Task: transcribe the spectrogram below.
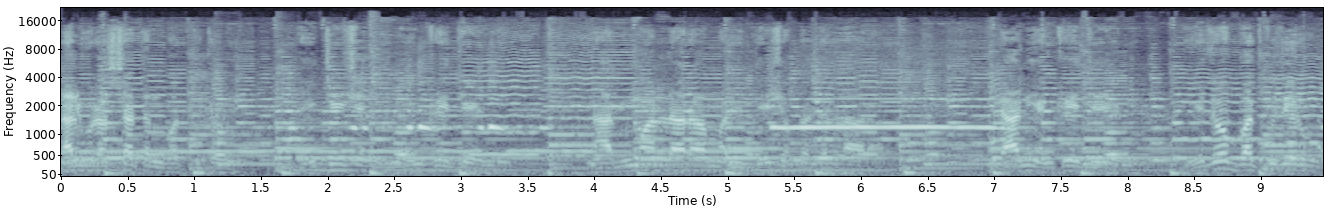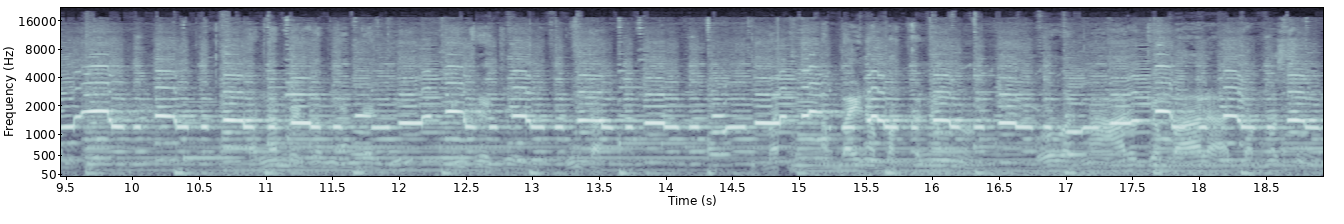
నలుగురు వస్తే అతను బతుకుతాడు దయచేసి ఎంకరేజ్ చేయండి. నా అభిమానులారా మరియు దేశ ప్రజలారా ఇలాని ఎంకరేజ్ చేయండి. ఏదో బతుకు తెరుగు అన్నం పెడతాం మీ అందరికీ ఎంకరేజ్ చేయండి. ఉంటా. అబ్బాయి నా పక్కనే ఉన్నాడు ఓవర్ నా ఆరోగ్యం బాగా గమ్మస్తుంది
